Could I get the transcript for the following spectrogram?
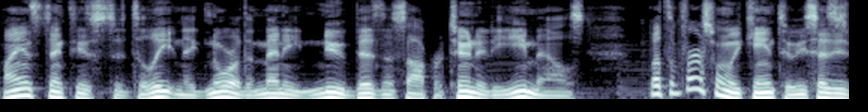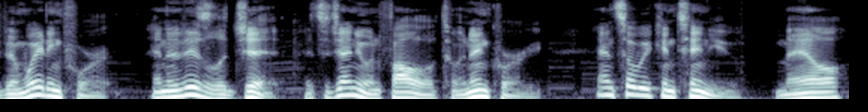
My instinct is to delete and ignore the many new business opportunity emails, but the first one we came to, he says he's been waiting for it, and it is legit. It's a genuine follow up to an inquiry. And so we continue, mail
